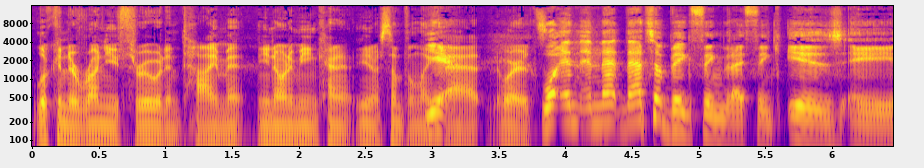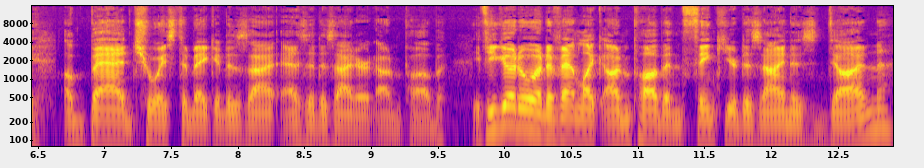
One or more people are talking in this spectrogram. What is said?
looking to run you through it and time it. You know what I mean? Kind of you know something like yeah. that where it's well, and, and that that's a big thing that I think is a a bad choice to make a design as a designer at Unpub. If you go to an event like Unpub and think your design is done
